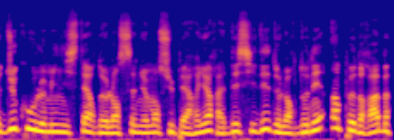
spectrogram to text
Du coup, le ministère de l'Enseignement supérieur a décidé de leur donner un peu de rab.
